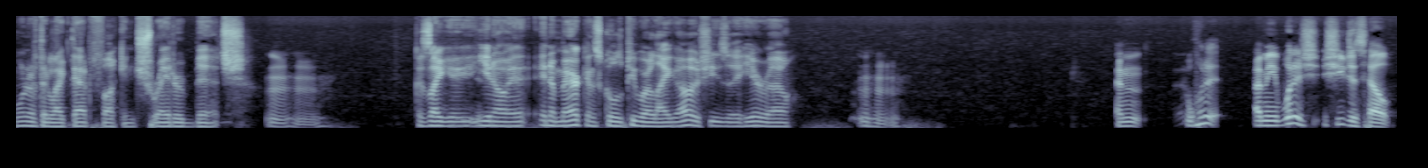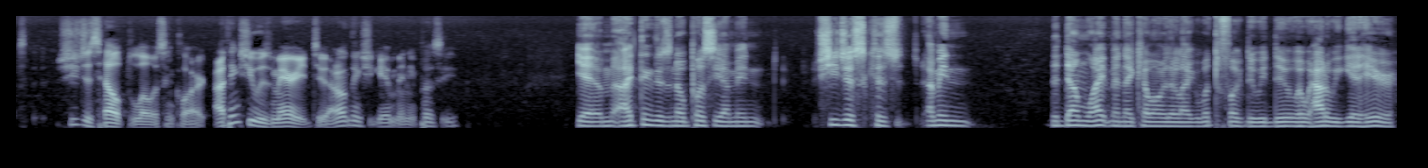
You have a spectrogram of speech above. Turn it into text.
wonder if they're like that fucking traitor bitch. mhm. Because like you know, in, American schools, people are like, "Oh, she's a hero." hmm And what? It, I mean, what is she, she just helped? She just helped Lewis and Clark. I think she was married too. I don't think she gave him any pussy. Yeah, I think there's no pussy. I mean, she just because I mean, the dumb white men that come over, they're like, "What the fuck do we do? How do we get here?"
